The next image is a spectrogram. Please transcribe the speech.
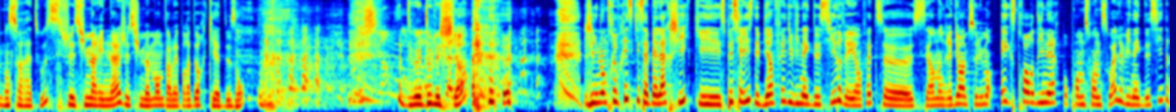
Bonsoir à tous, je suis Marina, je suis maman d'un labrador qui a deux ans. D'où le chien. J'ai une entreprise qui s'appelle Archie, qui est spécialiste des bienfaits du vinaigre de cidre. Et en fait, euh, c'est un ingrédient absolument extraordinaire pour prendre soin de soi, le vinaigre de cidre.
